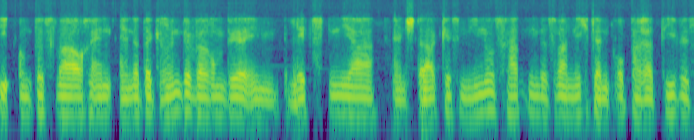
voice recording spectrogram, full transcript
die, und das war auch ein, einer der Gründe, warum wir im letzten Jahr ein starkes Minus hatten. Das war nicht ein operatives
